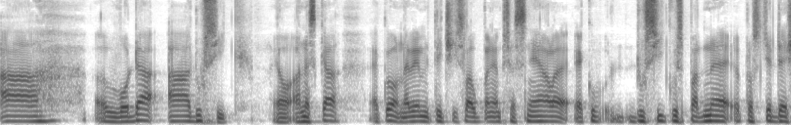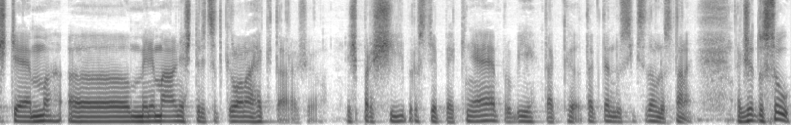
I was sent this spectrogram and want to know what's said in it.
a voda a dusík. Jo, a dneska, jako nevím ty čísla úplně přesně, ale jako dusíku spadne prostě deštěm minimálně 40 kg na hektar. Že jo. Když prší prostě pěkně, probí, tak, tak ten dusík se tam dostane. Takže to jsou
